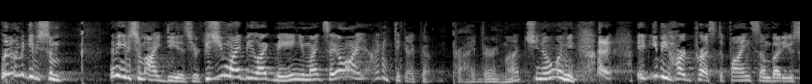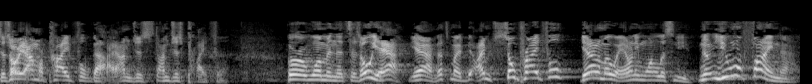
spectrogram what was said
let, let me give you some, let me give you some ideas here. Because you might be like me and you might say, oh, I, I don't think I've got pride very much. You know, I mean, I, you'd be hard pressed to find somebody who says, oh yeah, I'm a prideful guy. I'm just, I'm just prideful. Or a woman that says, oh yeah, yeah, that's my, I'm so prideful. Get out of my way. I don't even want to listen to you. No, you won't find that.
